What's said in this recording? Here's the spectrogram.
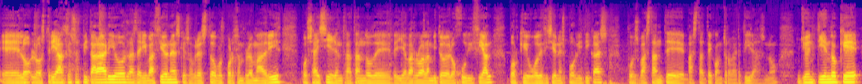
eh, lo- los triajes hospitalarios, las derivaciones, que sobre esto, pues por ejemplo en Madrid, pues ahí siguen tratando de, de llevarlo al ámbito de lo judicial, porque hubo decisiones políticas pues bastante, bastante controvertidas, ¿no? Yo entiendo que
